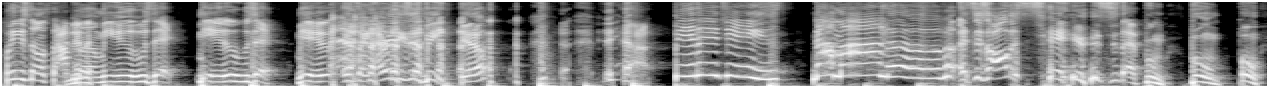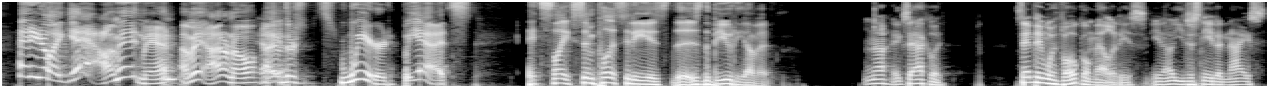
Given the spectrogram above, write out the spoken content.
Please don't stop the music, music, music. It's like everything's just beat, you know? Yeah. Billie Jean's not my love. It's just all the same. It's just that boom, boom, boom. And you're like, yeah, I'm in, man. I'm in. I don't know. I, there's it's weird, but yeah, it's it's like simplicity is the, is the beauty of it. No, exactly. Same thing with vocal melodies. You know, you just need a nice,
